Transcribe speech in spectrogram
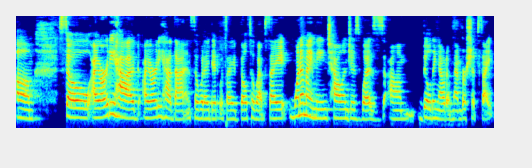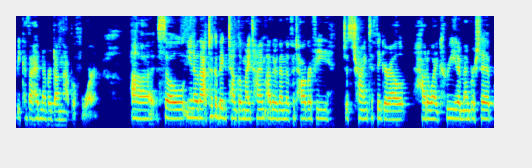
Um, so I already had I already had that, and so what I did was I built a website. One of my main challenges was um, building out a membership site because I had never done that before. Uh, so you know that took a big chunk of my time, other than the photography, just trying to figure out how do I create a membership?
